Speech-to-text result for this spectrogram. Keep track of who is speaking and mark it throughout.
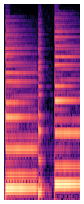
Speaker 1: Thank you.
